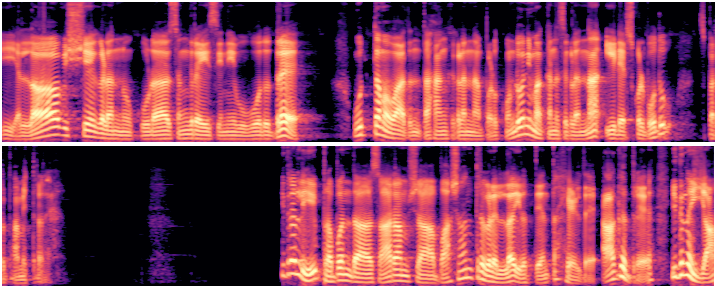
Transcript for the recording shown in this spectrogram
ಈ ಎಲ್ಲ ವಿಷಯಗಳನ್ನು ಕೂಡ ಸಂಗ್ರಹಿಸಿ ನೀವು ಓದಿದ್ರೆ ಉತ್ತಮವಾದಂತಹ ಅಂಕಗಳನ್ನು ಪಡ್ಕೊಂಡು ನಿಮ್ಮ ಕನಸುಗಳನ್ನು ಈಡೇರಿಸ್ಕೊಳ್ಬೋದು. ಸ್ಪರ್ಧಾ ಮಿತ್ರರೇ. ಇದರಲ್ಲಿ ಪ್ರಬಂಧ, ಸಾರಾಂಶ, ಭಾಷಾಂತರಗಳೆಲ್ಲ ಇರುತ್ತೆ ಅಂತ ಹೇಳಿದೆ. ಹಾಗಾದರೆ ಇದನ್ನು ಯಾ,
